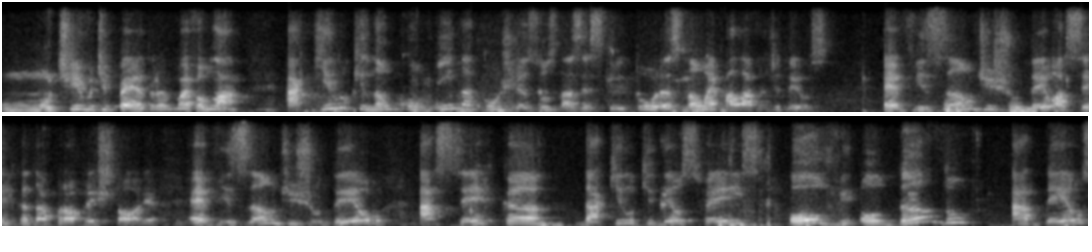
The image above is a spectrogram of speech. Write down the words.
um motivo de pedra. Mas vamos lá. Aquilo que não combina com Jesus nas Escrituras não é palavra de Deus. É visão de judeu acerca da própria história. É visão de judeu acerca daquilo que Deus fez, ou, ou dando a Deus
